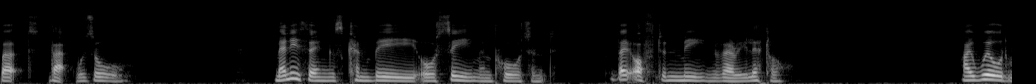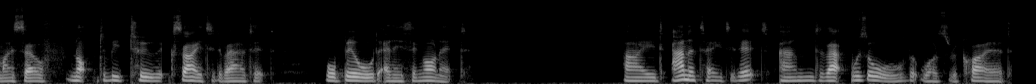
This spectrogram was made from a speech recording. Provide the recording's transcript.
but that was all. Many things can be or seem important, but they often mean very little. I willed myself not to be too excited about it or build anything on it. I'd annotated it, and that was all that was required.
